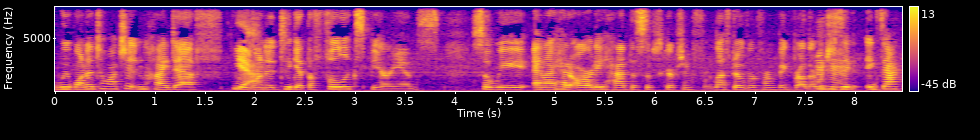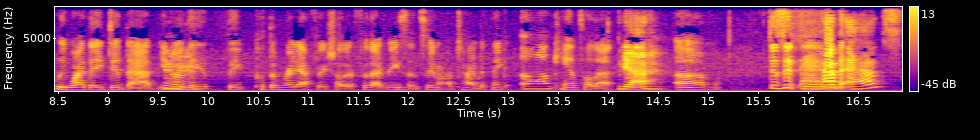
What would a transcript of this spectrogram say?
we wanted to watch it in high def. Yeah. We wanted to get the full experience. So we and I had already had the subscription for, left over from Big Brother, which Mm-hmm. is exactly why they did that. You know, they they put them right after each other for that reason, so you don't have time to think, oh, I'll cancel that. Yeah. Um, Does it So- have ads?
